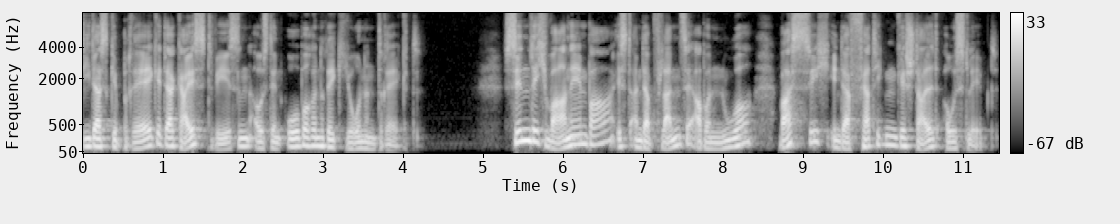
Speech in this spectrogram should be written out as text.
die das Gepräge der Geistwesen aus den oberen Regionen trägt. Sinnlich wahrnehmbar ist an der Pflanze aber nur, was sich in der fertigen Gestalt auslebt.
